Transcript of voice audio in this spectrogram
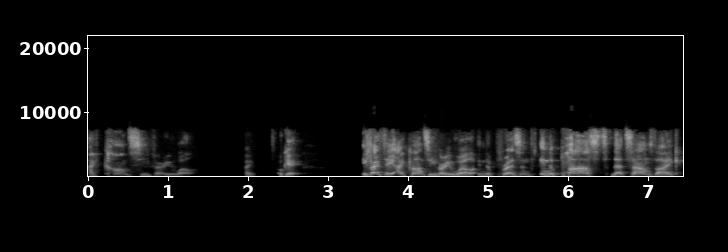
"I can't see very well," right? Okay. If I say I can't see very well in the present, in the past, that sounds like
